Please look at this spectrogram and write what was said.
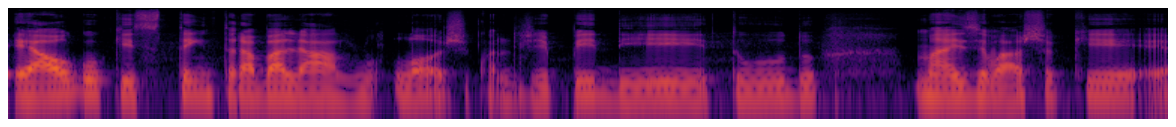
é algo que se tem que trabalhar, lógico, LGPD, tudo, mas eu acho que é,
